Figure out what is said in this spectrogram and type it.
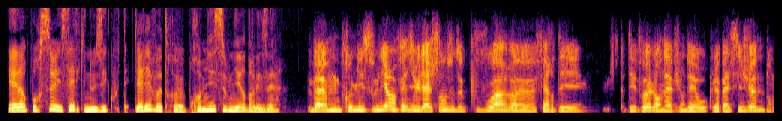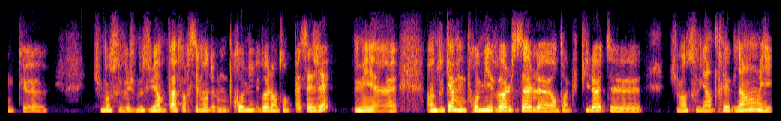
Et alors pour ceux et celles qui nous écoutent, quel est votre premier souvenir dans les airs? Bah, Mon premier souvenir, en fait, j'ai eu la chance de pouvoir euh, faire des, des vols en avion d'aéroclub assez jeune. Donc euh, je, je me souviens pas forcément de mon premier vol en tant que passager. Mais euh, en tout cas, mon premier vol seul en tant que pilote, je m'en souviens très bien et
